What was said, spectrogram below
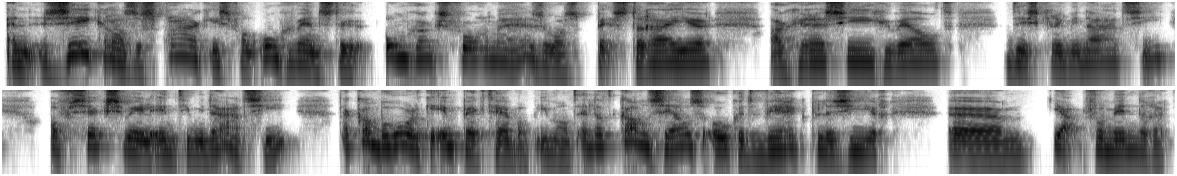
En zeker als er sprake is van ongewenste omgangsvormen, hè, zoals pesterijen, agressie, geweld, discriminatie of seksuele intimidatie, dat kan behoorlijke impact hebben op iemand. En dat kan zelfs ook het werkplezier uh, ja, verminderen.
